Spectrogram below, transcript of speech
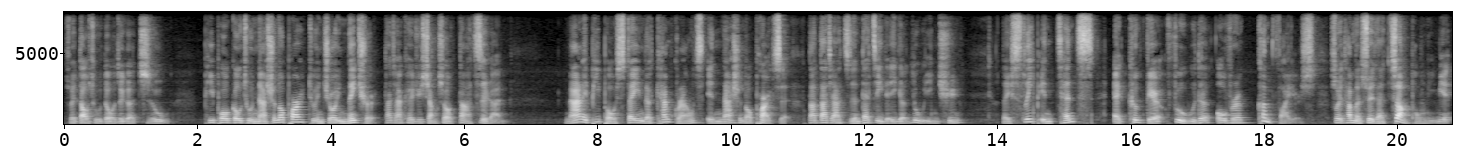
所以到处都有这个植物。People go to national park to enjoy nature。大家可以去享受大自然。Many people stay in the campgrounds in national parks。那大家只能在自己的一个露营区。They sleep in tents and cook their food over campfires。所以他们睡在帐篷里面，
